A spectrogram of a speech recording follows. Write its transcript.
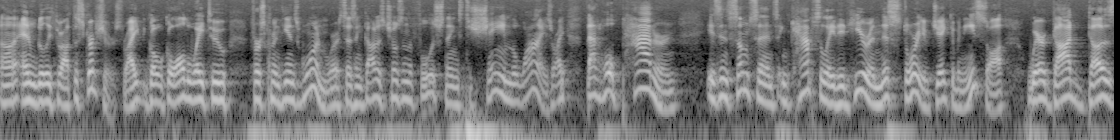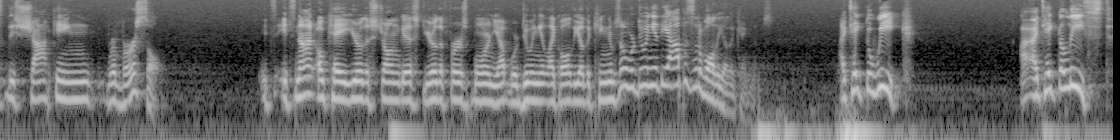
Uh, and really throughout the scriptures, right? Go, go all the way to 1 Corinthians 1, where it says, And God has chosen the foolish things to shame the wise, right? That whole pattern is, in some sense, encapsulated here in this story of Jacob and Esau, where God does this shocking reversal. It's, it's not, okay, you're the strongest, you're the firstborn, yep, we're doing it like all the other kingdoms. No, we're doing it the opposite of all the other kingdoms. I take the weak, I, I take the least.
